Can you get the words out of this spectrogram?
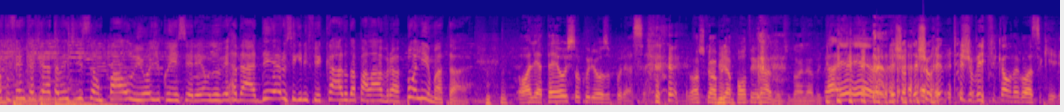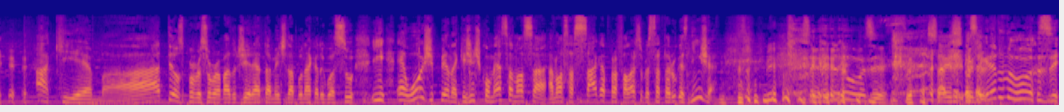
volta, o Fencas diretamente de São Paulo e hoje conheceremos o verdadeiro significado da palavra polímata. Olha, até eu estou curioso por essa. Eu acho que eu abri a pauta errada, deixa eu dar uma olhada aqui. Ah, é, é, deixa, eu- deixa, eu, deixa eu verificar um negócio aqui. Aqui é Matheus, professor Barbado, diretamente da Boneca do Iguaçu. E é hoje, Pena, que a gente começa a nossa, a nossa saga pra falar sobre as tartarugas ninja? Segredo do Uzi. Isso É o segredo do Uzi.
